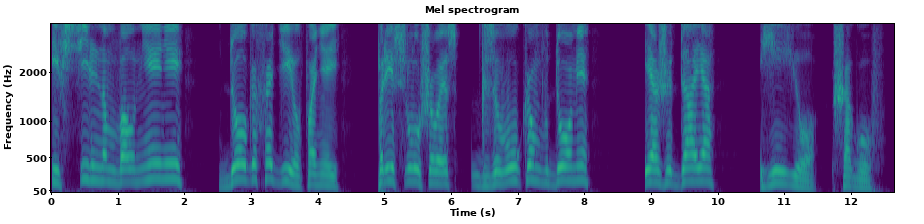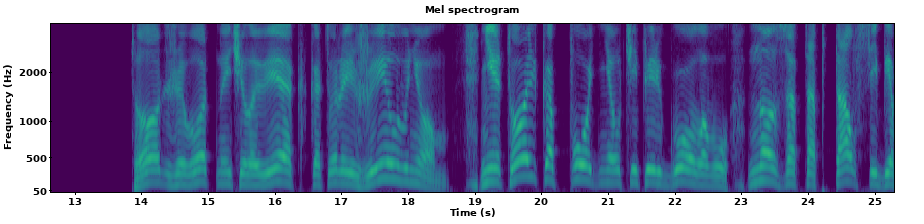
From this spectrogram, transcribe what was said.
и в сильном волнении долго ходил по ней, прислушиваясь к звукам в доме и ожидая, ее шагов. Тот животный человек, который жил в нем, не только поднял теперь голову, но затоптал себе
